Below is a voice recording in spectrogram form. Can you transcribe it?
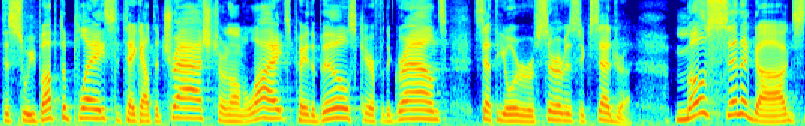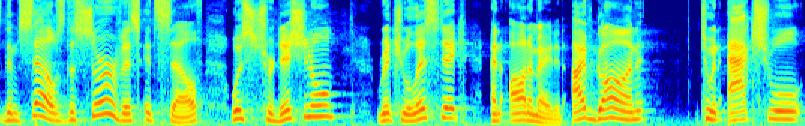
to sweep up the place, to take out the trash, turn on the lights, pay the bills, care for the grounds, set the order of service, etc. Most synagogues themselves, the service itself was traditional ritualistic, and automated. I've gone to an actual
